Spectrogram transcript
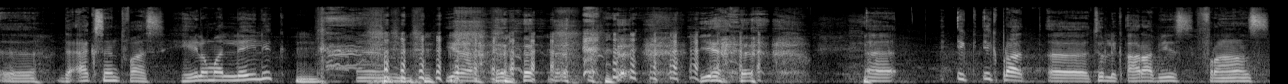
uh, de accent was helemaal lelijk. Mm. Ja. ja. Uh, ik, ik praat natuurlijk Arabisch, Frans,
